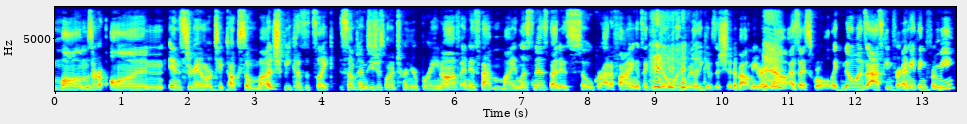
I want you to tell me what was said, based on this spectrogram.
moms are on Instagram or TikTok so much because it's like sometimes you just want to turn your brain off and it's that mindlessness that is so gratifying. It's like no one really gives a shit about me right now as I scroll. Like no one's asking for anything from me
